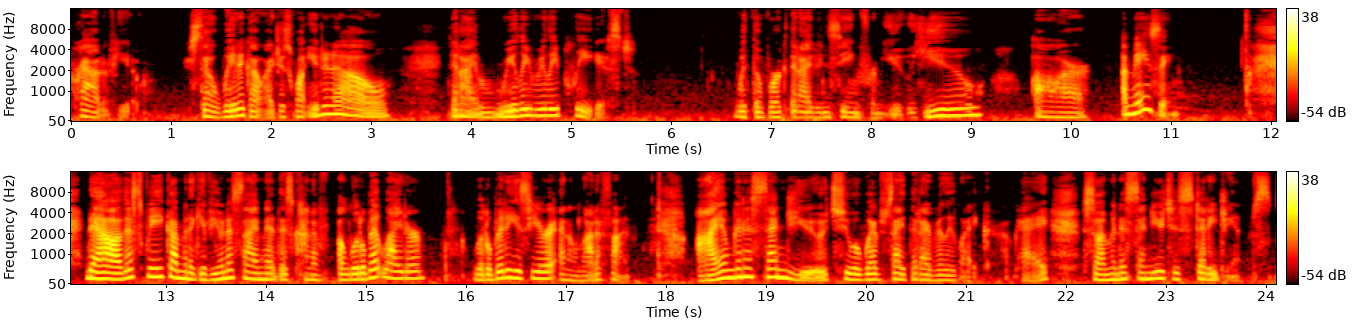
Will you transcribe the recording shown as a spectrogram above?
proud of you. So, way to go. I just want you to know that I am really, really pleased with the work that I've been seeing from you. You are amazing. Now, this week I'm going to give you an assignment that's kind of a little bit lighter, a little bit easier, and a lot of fun. I am going to send you to a website that I really like, okay? So I'm going to send you to Study Jams.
